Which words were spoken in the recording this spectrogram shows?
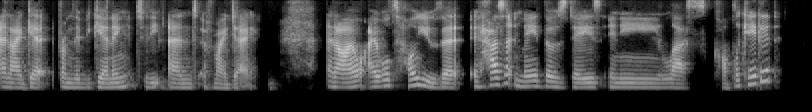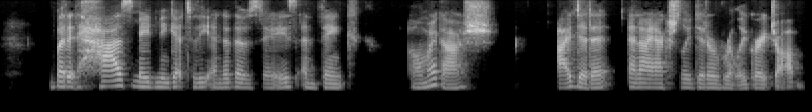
And I get from the beginning to the end of my day. And I, I will tell you that it hasn't made those days any less complicated, but it has made me get to the end of those days and think, oh my gosh, I did it. And I actually did a really great job.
